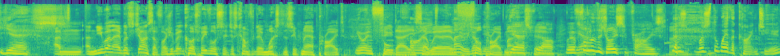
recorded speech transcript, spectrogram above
Yes. And and you weren't able to join us, unfortunately, but of course we've also just come from doing Weston-super-Mare Pride You're in full two days, so we're mode, full? Pride mode. yes, we are. We're Yeah. full of the joys of prize. was, was the weather kind to you?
